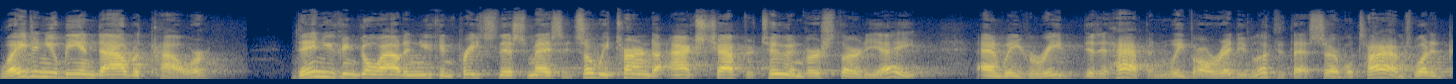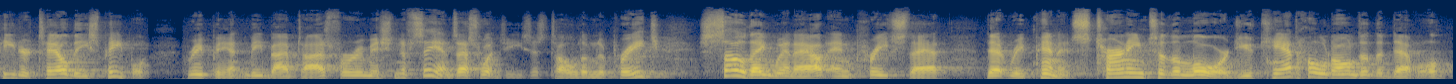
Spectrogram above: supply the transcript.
Wait and you'll be endowed with power. Then you can go out and you can preach this message. So we turn to Acts chapter 2 and verse 38, and we read that it happened. We've already looked at that several times. What did Peter tell these people? Repent and be baptized for remission of sins. That's what Jesus told them to preach. So they went out and preached that, that repentance, turning to the Lord. You can't hold on to the devil.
